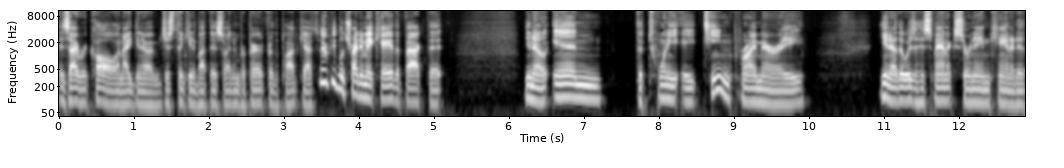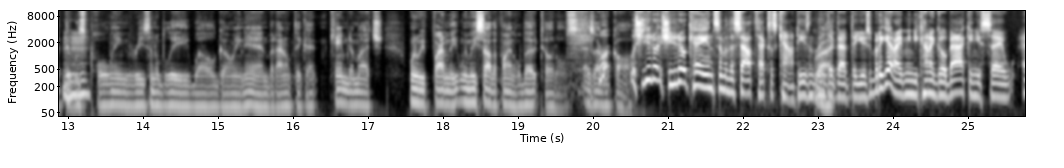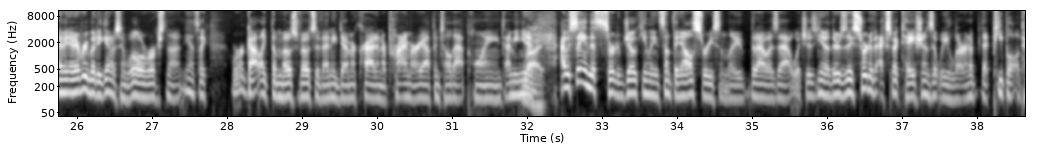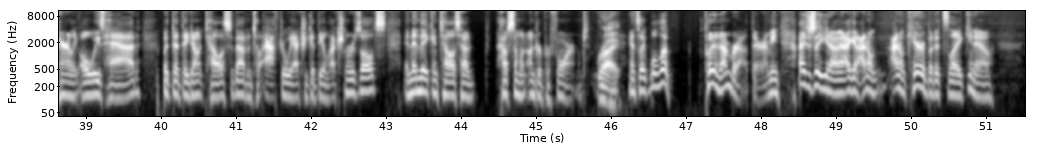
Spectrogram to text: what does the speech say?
as I recall, and I, you know, I'm just thinking about this, so I didn't prepare it for the podcast. There were people trying to make hay the fact that, you know, in the 2018 primary, you know, there was a Hispanic surname candidate that Mm-hmm. was polling reasonably well going in, but I don't think that came to much when we finally when we saw the final vote totals, as I recall. Well, she did she did okay in some of the South Texas counties and things Right. like that they use. But again, I mean, you kind of go back and you say, I mean, everybody again was saying, well, O'Rourke's not. Yeah, it's like O'Rourke got like the most votes of any Democrat in a primary up until that point. I mean, you know, Right. I was saying this sort of jokingly in something else recently that I was at, which is, you know, there's these sort of expectations that we learn that people apparently always had, but that they don't tell us about until after we actually get the election results, and then they can tell us how how someone underperformed. right. And it's like, well, look, put a number out there. I mean, I just say, you know, I mean, again, I don't, I don't care, but it's like, you know,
